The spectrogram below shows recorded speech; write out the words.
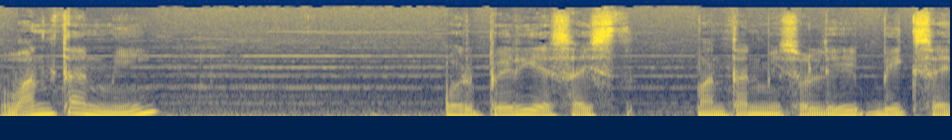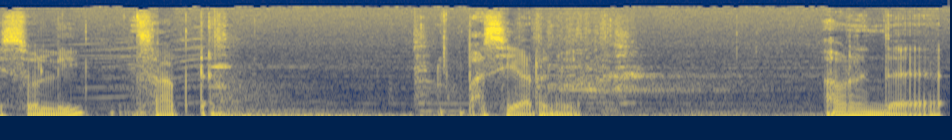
வந்தான் மீ ஒரு பெரிய சைஸ் வந்தான் மீ சொல்லி பிக் சைஸ் சொல்லி சாப்பிட்டேன். பசி அடங்கல. அப்புறம் இந்த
